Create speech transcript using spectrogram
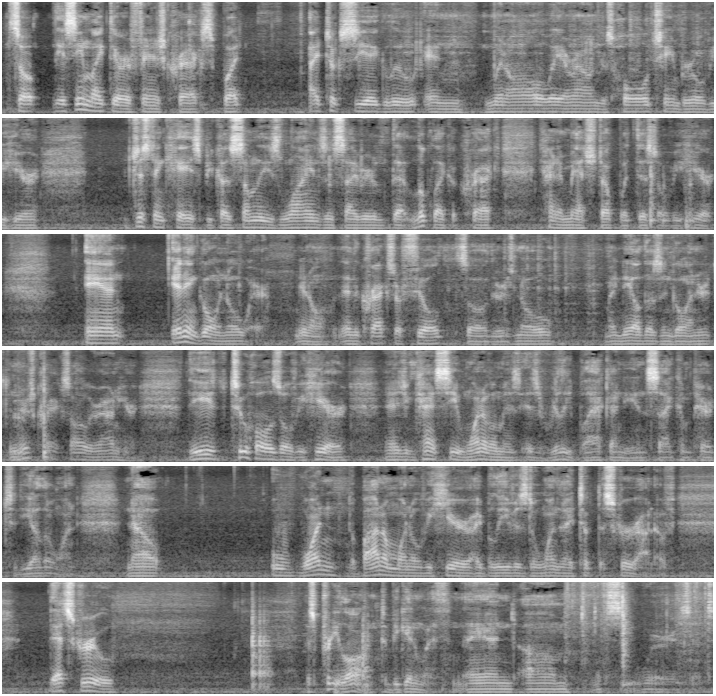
So they seem like they were finished cracks, but I took CA glue and went all the way around this whole chamber over here just in case because some of these lines inside here that look like a crack kind of matched up with this over here. And it ain't going nowhere you know and the cracks are filled so there's no my nail doesn't go under it and there's cracks all the way around here. These two holes over here and as you can kind of see one of them is, is really black on the inside compared to the other one. Now one the bottom one over here I believe is the one that I took the screw out of. That screw it's pretty long to begin with. And um, let's see, where is it?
